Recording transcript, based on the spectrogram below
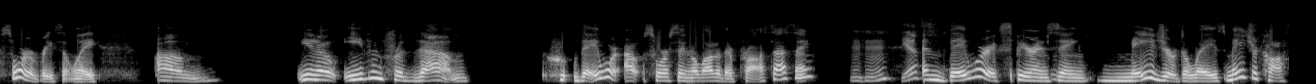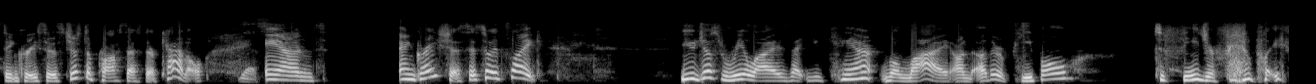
sort of recently um you know even for them who, they were outsourcing a lot of their processing. Mm-hmm. yes. And they were experiencing major delays major cost increases just to process their cattle. Yes. And and gracious. So it's like you just realize that you can't rely on other people to feed your family.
